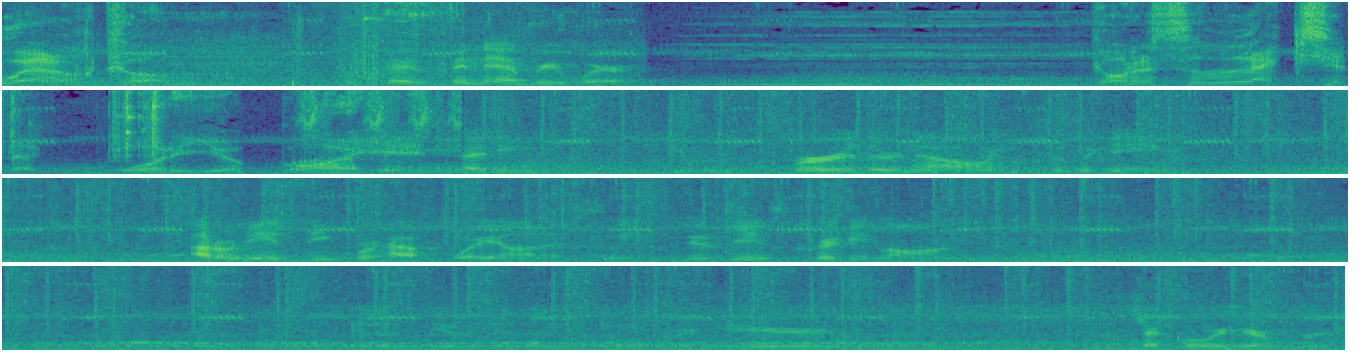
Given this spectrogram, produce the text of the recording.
Welcome. This guy's been everywhere. Got a selection of. What are you And buying? heading even further now into the game. I don't even think we're halfway, honestly. This game's pretty long. Check over here first.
